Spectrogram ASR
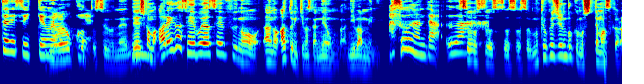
たです、言っていや、もらって。よかったですよね。うんで、しかもあれが聖母屋政府の、あの、後に来ますから、ネオンが、2番目に。あ、そうなんだ。うわ。そうそうそうそうそう。もう曲順僕も知ってますから。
